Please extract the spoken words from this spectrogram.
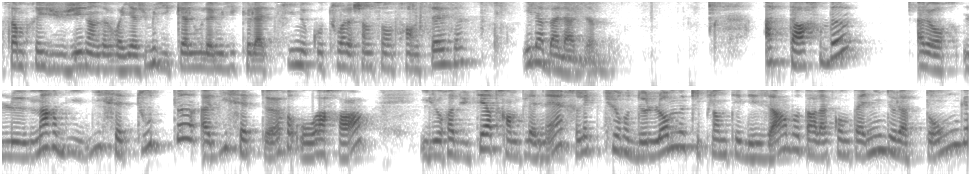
sans préjugés dans un voyage musical où la musique latine côtoie la chanson française et la ballade. À Tarbes, alors le mardi 17 août à 17h au Hara, il y aura du théâtre en plein air, lecture de L'homme qui plantait des arbres par la compagnie de la Tongue,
